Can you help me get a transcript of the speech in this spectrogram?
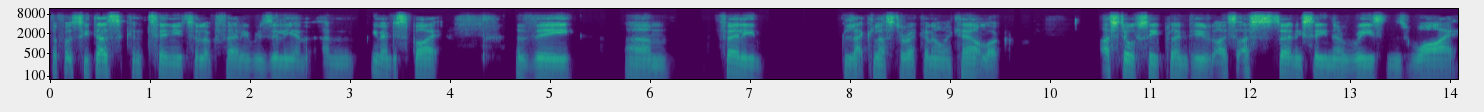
the FTSE does continue to look fairly resilient and, you know, despite the um, fairly lackluster economic outlook, I still see plenty, I, I certainly see no reasons why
